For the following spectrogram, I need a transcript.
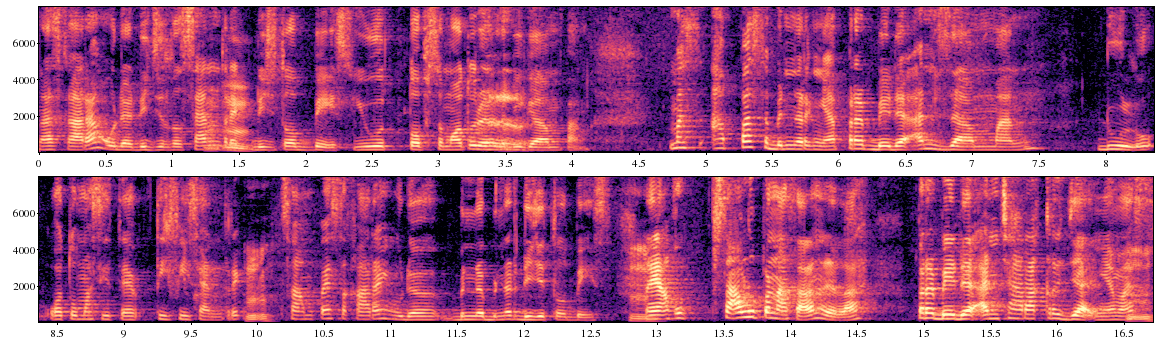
Nah, sekarang udah digital centric, digital base, YouTube semua tuh udah lebih gampang. Mas, apa sebenarnya perbedaan zaman dulu waktu masih TV centric sampai sekarang yang udah bener-bener digital base. Nah, yang aku selalu penasaran adalah perbedaan cara kerjanya, Mas,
